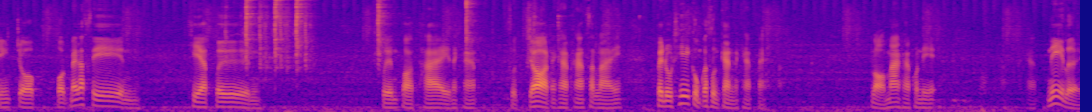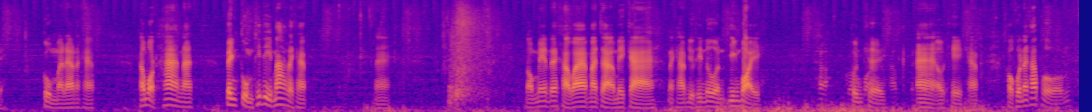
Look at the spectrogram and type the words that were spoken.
ยิงจบปลดแมกกาซีน เคลียร์ปืน ปืนปลอดภัยนะครับ สุดยอดนะครับฮาร์ดสไลด์ ไปดูที่กลุ่มกระสุนกันนะครับไปหล่อมากครับคนนี้นะครับนี่เลยกลุ่มมาแล้วนะครับ ทั้งหมด 5 นัด เป็นกลุ่มที่ดีมากเลยครับนะน้องเมธได้ข่าวว่ามาจากอเมริกานะครับ อยู่ที่นู่นยิงบ่อย คุ้นเคย อ่าโอเคครับ ขอบคุณนะครับผมมา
